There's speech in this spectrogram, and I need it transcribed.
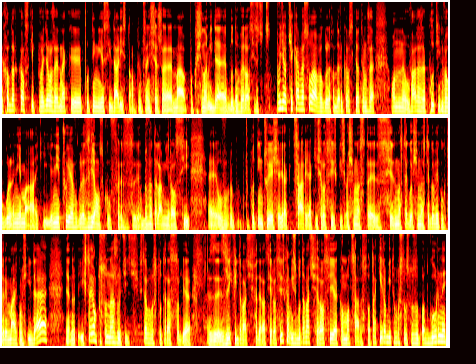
y, Chodorkowski powiedział, że jednak y, Putin jest idealistą, w tym sensie, że ma określoną ideę budowy Rosji. Co- Powiedział ciekawe słowa w ogóle Chodorkowski o tym, że on uważa, że Putin w ogóle nie ma, nie czuje w ogóle związków z obywatelami Rosji. E, Putin czuje się jak car jakiś rosyjski z, 18, z XVII-XVIII wieku, który ma jakąś ideę no, i chce ją po prostu narzucić. Chce po prostu teraz sobie zlikwidować Federację Rosyjską i zbudować Rosję jako mocarstwo. Tak? I robi to po prostu w sposób odgórny,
